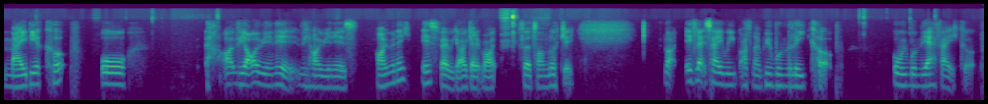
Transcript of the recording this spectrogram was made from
Maybe a cup, or uh, the irony here, the irony is irony is there we go. I get it right. Third time lucky. Like if let's say we I don't know we won the League Cup or we won the FA Cup,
